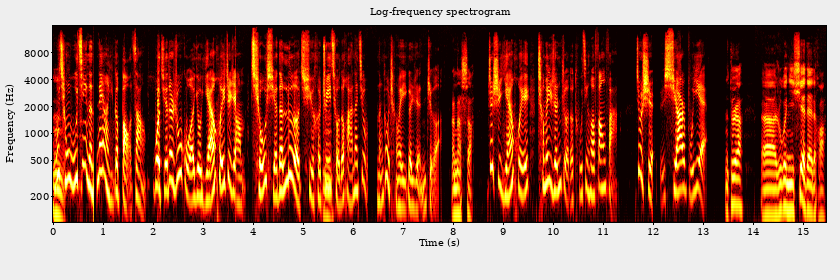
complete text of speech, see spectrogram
嗯无穷无尽的那样一个宝藏，我觉得如果有颜回这样求学的乐趣和追求的话，那就能够成为一个仁者。啊，那是啊，这是颜回成为仁者的途径和方法，就是学而不厌。嗯对啊，呃，如果你懈怠的话，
